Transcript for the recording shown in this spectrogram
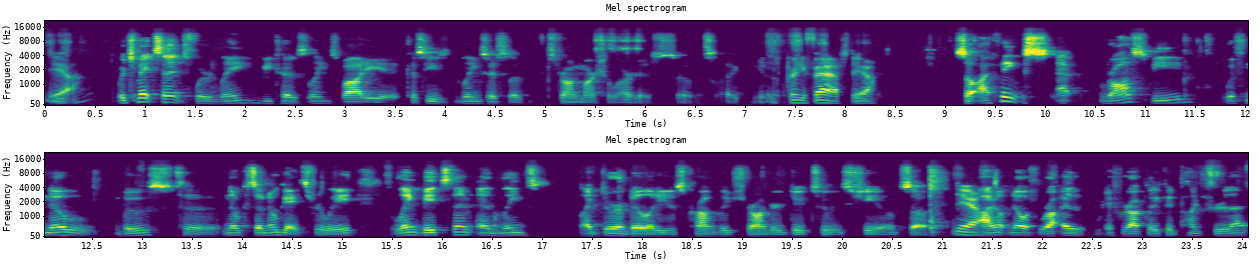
Yeah, which makes sense for Ling because Ling's body, because he's Ling's just a strong martial artist, so it's like you know. he's pretty fast. Yeah, So I think at raw speed with no boost to no so no gates for Lee, Ling beats them and Ling's like durability is probably stronger due to his shield. So yeah, I don't know if Ro- uh, if Rock Lee could punch through that.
